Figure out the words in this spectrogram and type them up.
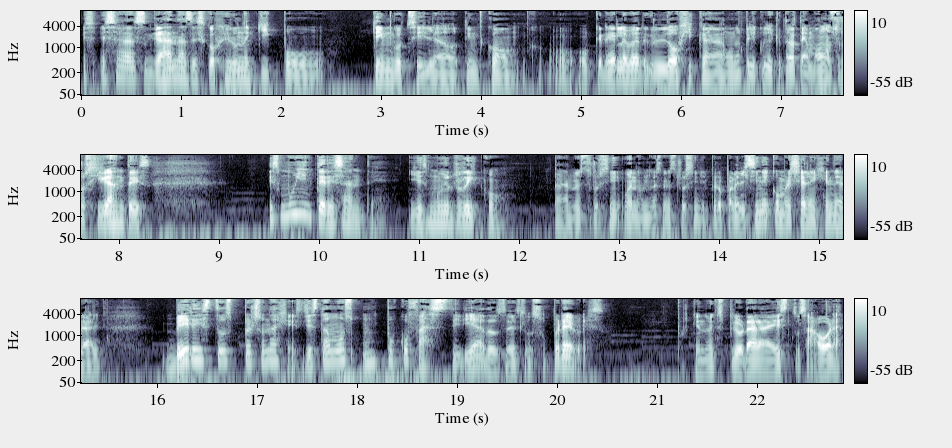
esas ganas de escoger un equipo Team Godzilla o Team Kong o, o, quererle ver lógica a una película que trata de monstruos gigantes, es muy interesante y es muy rico para nuestro cine, bueno, no es nuestro cine, pero para el cine comercial en general, ver estos personajes. Ya estamos un poco fastidiados de los superhéroes. ¿Por qué no explorar a estos ahora?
